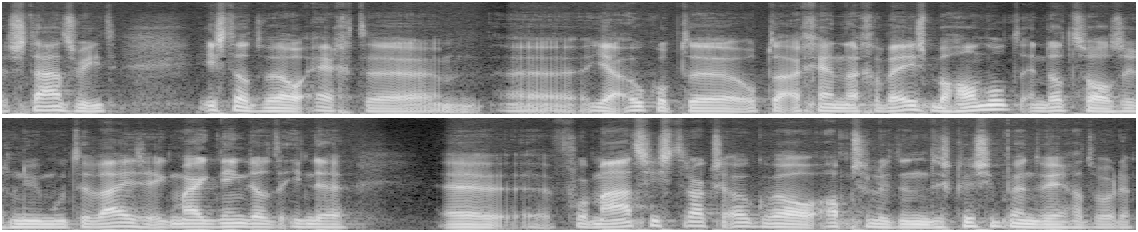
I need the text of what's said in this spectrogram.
staatswiet, is dat wel echt ja, ook op de, op de agenda geweest, behandeld. En dat zal zich nu moeten wijzen. Maar ik denk dat in de eh, formatie straks ook wel absoluut een discussiepunt weer gaat worden.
